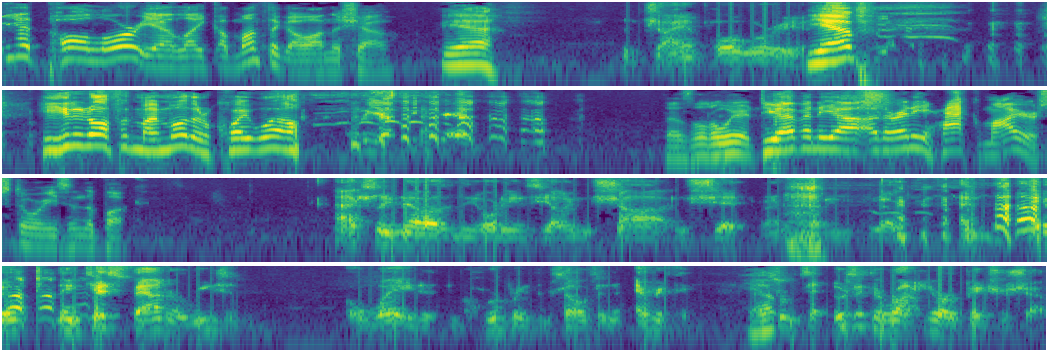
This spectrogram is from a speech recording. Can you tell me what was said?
we had Paul Loria like a month ago on the show. Yeah. The giant Paul Loria. Yep. he hit it off with my mother quite well. yes, he did. That was a little weird. Do you have any? Uh, are there any Hack Meyer stories in the book? Actually, no, other than the audience yelling Shaw and shit. when I was going, you know, and they, they just found a reason, a way to incorporate themselves in everything. Yep. That's what I'm. It was like the Rocky Horror Picture Show.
